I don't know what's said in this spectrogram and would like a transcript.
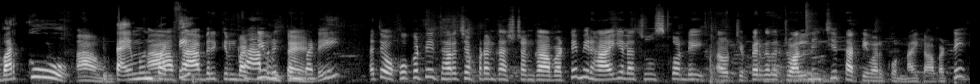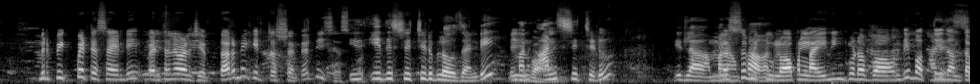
వర్క్ టైం బట్టి ఫ్యాబ్రిక్ బట్టి అయితే ఒక్కొక్కటి ధర చెప్పడం కష్టం కాబట్టి మీరు హాయిగా ఇలా చూసుకోండి. చెప్పారు కదా ట్వెల్వ్ నుంచి థర్టీ వరకు ఉన్నాయి కాబట్టి మీరు పిక్ పెట్టేసేయండి. వెంటనే వాళ్ళు చెప్తారు. మీకు ఇంట్రెస్ట్ అయితే తీసేసుకోండి. ఇ- ఇది స్టిచ్డ్ బ్లౌజ్ అండి. మనకు అన్స్టిచ్డ్. ఇలా లోపల లైనింగ్ కూడా బాగుంది. మొత్తం ఇదంతా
